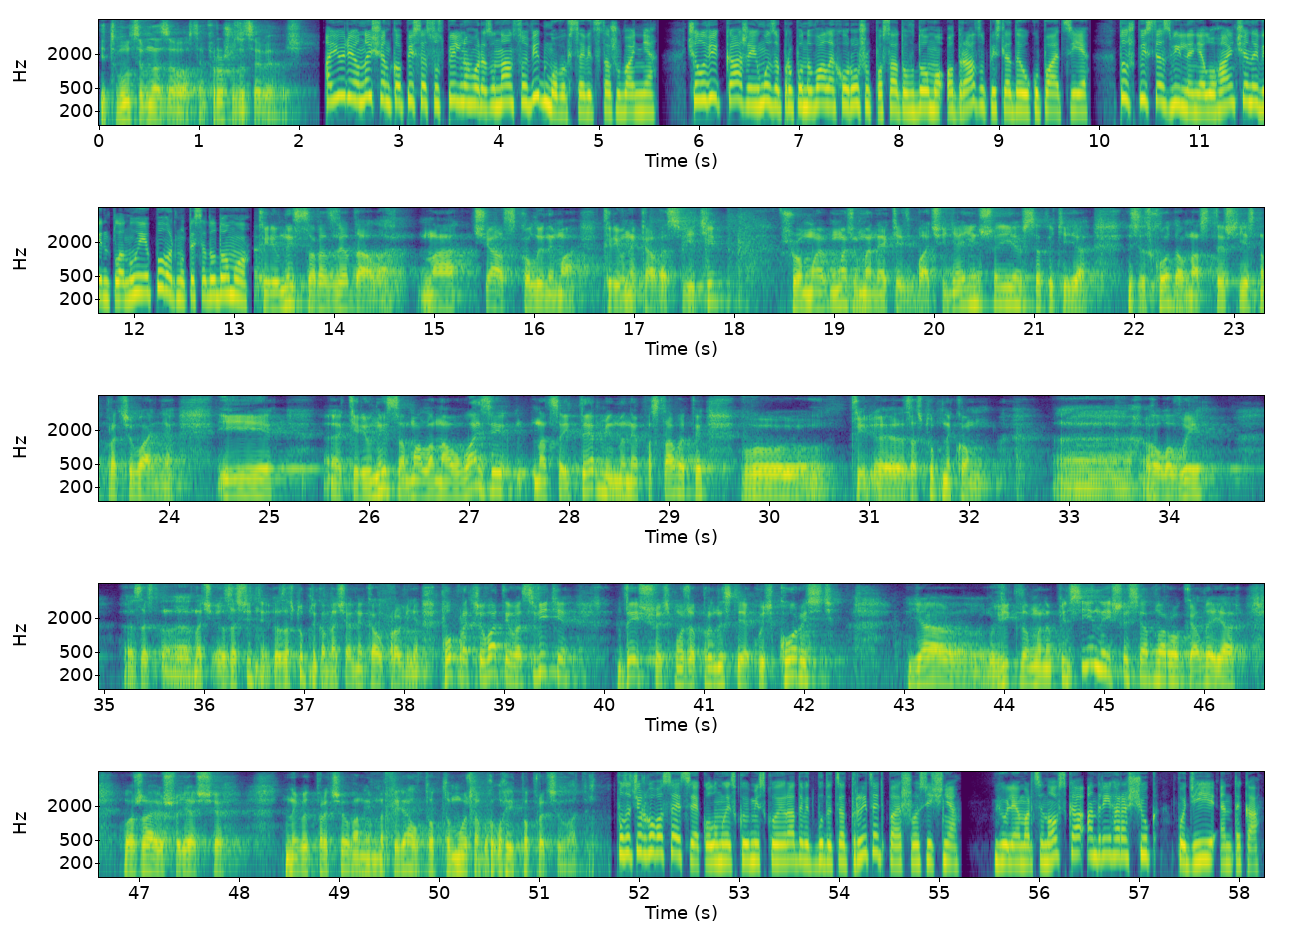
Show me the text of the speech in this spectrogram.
І тому це в нас загострено. Прошу за це вибачити. А Юрій Онищенко після суспільного резонансу відмовився від стажування. Чоловік каже, йому запропонували хорошу посаду вдома одразу після деокупації. Тож після звільнення Луганщини він планує повернутися додому. Керівництво розглядало на час, коли нема керівника в освіті, що може в мене якесь бачення інше є. Все-таки я зі сходу, у нас теж є напрацювання. І е, керівництво мало на увазі на цей термін мене поставити в, е, заступником е, голови. Заступником начальника управління. Попрацювати в освіті, десь щось може принести якусь користь. Я вік у мене пенсійний 62 роки, але я вважаю, що я ще не відпрацьований матеріал, тобто можна було і попрацювати. Позачергова сесія Коломийської міської ради відбудеться 31 січня. Юлія Марциновська, Андрій Гаращук. Події НТК.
